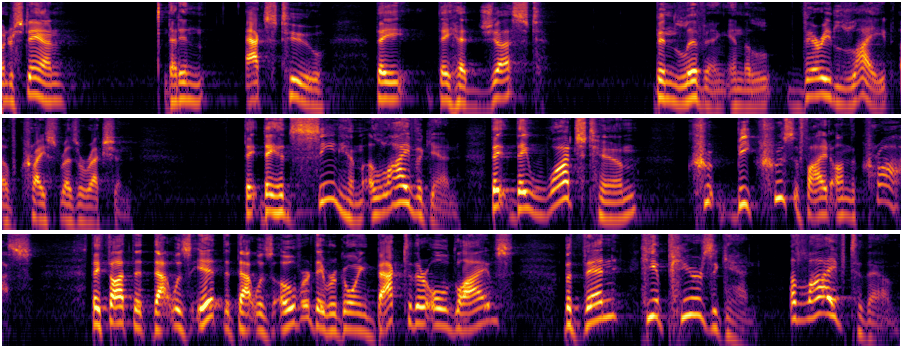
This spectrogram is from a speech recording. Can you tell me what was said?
understand that in Acts 2, they, they had just been living in the very light of Christ's resurrection. They, they had seen him alive again. They, they watched him cru- be crucified on the cross. They thought that that was it, that that was over. They were going back to their old lives. But then he appears again, alive to them.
